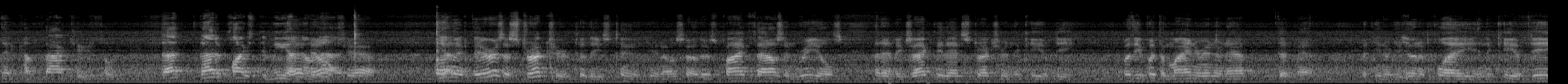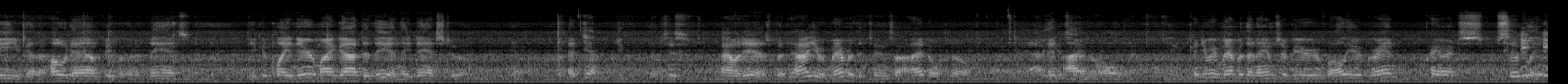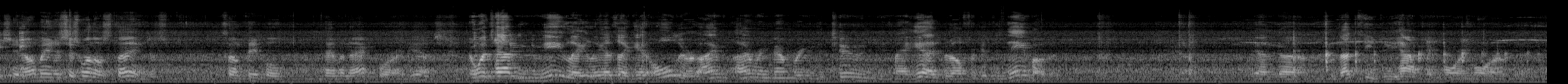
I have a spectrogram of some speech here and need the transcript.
then it comes back to you. So that that applies to me. I That know helps, that. yeah. Well, there- there is a structure to these tunes, you know, so there's 5,000 reels that have exactly that structure in the key of D. Whether you put the minor in or not, doesn't matter. But, you know, you're going to play in the key of D, you've got a hoedown, people are going to dance. You can play Near My God to Thee, and they dance to it. You know, Yeah. you- That's just how it is. But how you remember the tunes, I I don't know. How do you It's- remember all? Can you remember the names of your, of all your grandparents' siblings, you know? I mean, it's just one of those things. It's, some people have a knack for I guess. And what's happening to me lately, as I get older, I'm I'm remembering the tune in my head, but I'll forget the name of it. And uh, so that seems to be happening more and more.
